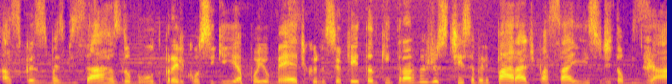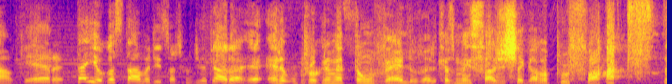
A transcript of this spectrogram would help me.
as coisas mais bizarras do mundo pra ele conseguir apoio médico e não sei o que, tanto que entraram na justiça pra ele parar de passar isso, de tão bizarro que era. Tá aí, eu gostava disso, acho que não devia ter Cara, é- era, o programa é tão velho, velho, que as mensagens chegavam por fax.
